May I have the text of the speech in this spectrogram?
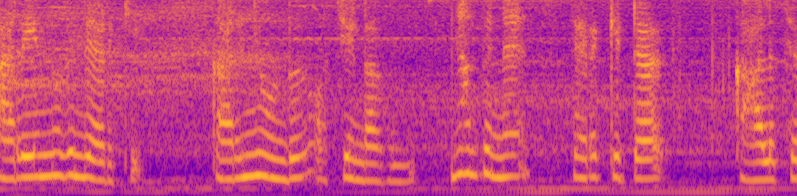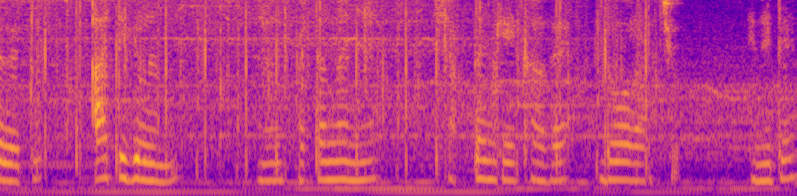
കരയുന്നതിന്റെ ഇടയ്ക്ക്. കരഞ്ഞുകൊണ്ട് ഒച്ചയുണ്ടാക്കുന്നു. ഞാൻ പിന്നെ തിരക്കിട്ട് കാലച്ച കേട്ടു ആറ്റിക്കിൽ നിന്ന് ഞാൻ പെട്ടെന്ന് തന്നെ ശബ്ദം കേൾക്കാതെ ഡോർ അടച്ചു. എന്നിട്ട്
